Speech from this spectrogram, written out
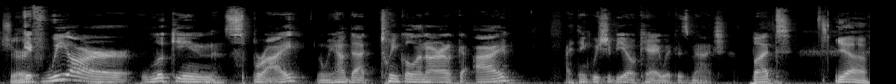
Sure. If we are looking spry and we have that twinkle in our eye, I think we should be okay with this match. But Yeah. A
